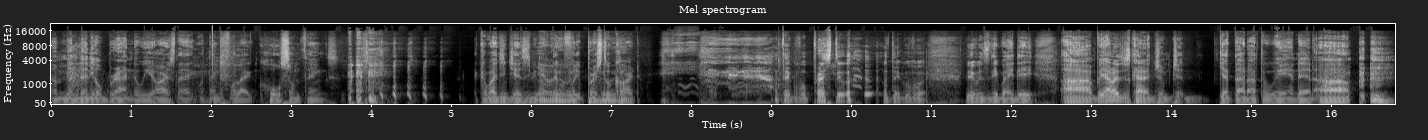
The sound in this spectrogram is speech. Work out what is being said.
a millennial brand that we are. It's like we're thankful for like wholesome things. I can imagine Gen Z people Yeah, I'm thankful for the Presto card. I'm thankful for Presto. I'm thankful for being able to day by day. Uh, but yeah, I'm gonna just kind of jump, ju- get that out the way, and then um,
